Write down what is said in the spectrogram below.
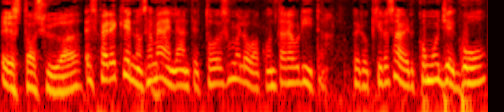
esta ciudad Espere que no se me adelante, todo eso me lo va a contar ahorita, pero quiero saber cómo llegó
